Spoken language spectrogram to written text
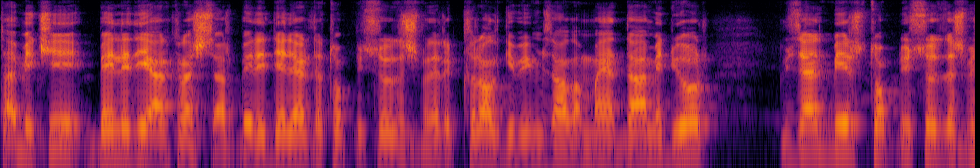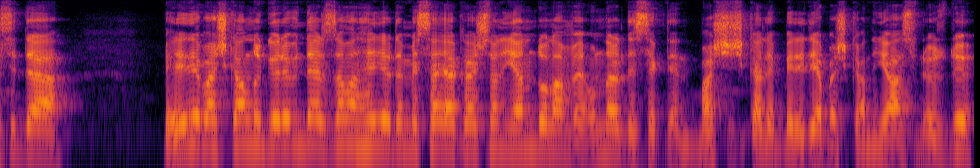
Tabii ki belediye arkadaşlar. Belediyelerde toplu iş sözleşmeleri kral gibi imzalanmaya devam ediyor. Güzel bir toplu iş sözleşmesi daha. Belediye başkanlığı görevinde her zaman her yerde mesai arkadaşlarının yanında olan ve onları destekleyen Başişkale Belediye Başkanı Yasin Özlü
